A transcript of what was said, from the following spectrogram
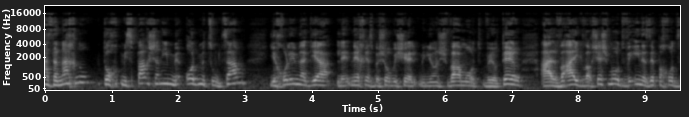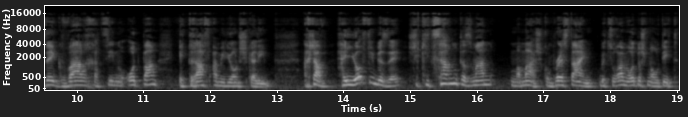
אז אנחנו, תוך מספר שנים מאוד מצומצם, יכולים להגיע לנכס בשווי של מיליון שבע מאות ויותר, ההלוואה היא כבר שש מאות, והנה זה פחות זה, כבר חצינו עוד פעם את רף המיליון שקלים. עכשיו, היופי בזה שקיצרנו את הזמן ממש, compressed time, בצורה מאוד משמעותית.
